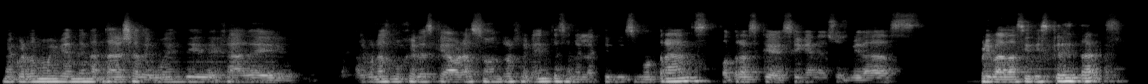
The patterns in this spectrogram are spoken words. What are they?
me acuerdo muy bien de Natasha, de Wendy, de Jade, algunas mujeres que ahora son referentes en el activismo trans, otras que siguen en sus vidas privadas y discretas.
